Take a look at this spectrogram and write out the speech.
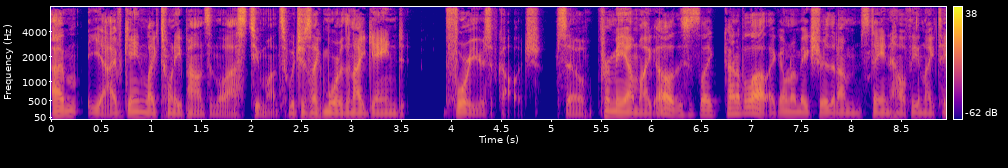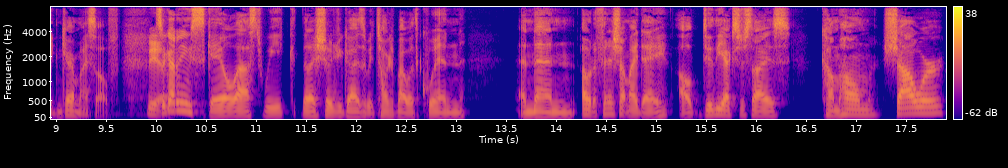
I'm yeah, I've gained like 20 pounds in the last two months, which is like more than I gained four years of college. So for me, I'm like, oh, this is like kind of a lot. Like I want to make sure that I'm staying healthy and like taking care of myself. Yeah. So I got a new scale last week that I showed you guys that we talked about with Quinn. And then, oh, to finish up my day, I'll do the exercise, come home, shower,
